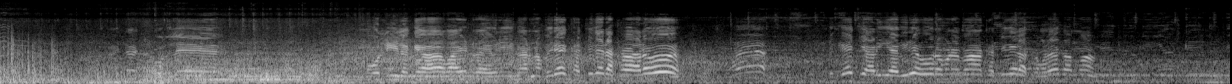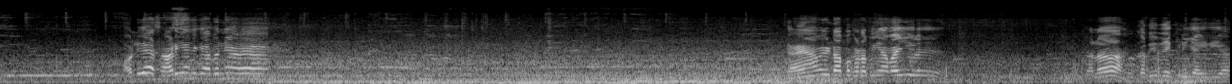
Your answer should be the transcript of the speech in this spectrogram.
ਇਹਦਾ ਛੋਲੇ ਮੋਲੀ ਡਰਾਈਵਰੀ ਕਰਨ ਵੀਰੇ, ਖੱਚ ਕੇ ਰੱਖਾ ਲੋ ਅੱਗੇ 40 ਆ ਵੀਰੇ, ਹੋਰ ਆਪਣੇ ਪਾ ਖੱਚ ਕੇ ਰੱਖ ਮੜਾ ਕੰਮ। ਔਲੀ ਆ, ਸਾੜੀਆਂ 'ਚ ਕਿਆ ਬੰਨਿਆ ਹੋਇਆ? ਹੈ ਗਾਇਆਂ ਵੀ ਡੱਬ ਖੜਪੀਆਂ ਬਾਈ ਉਰੇ। ਚਲ, ਕਦੀ ਦੇਖਣੀ ਚਾਹੀਦੀ ਆ।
